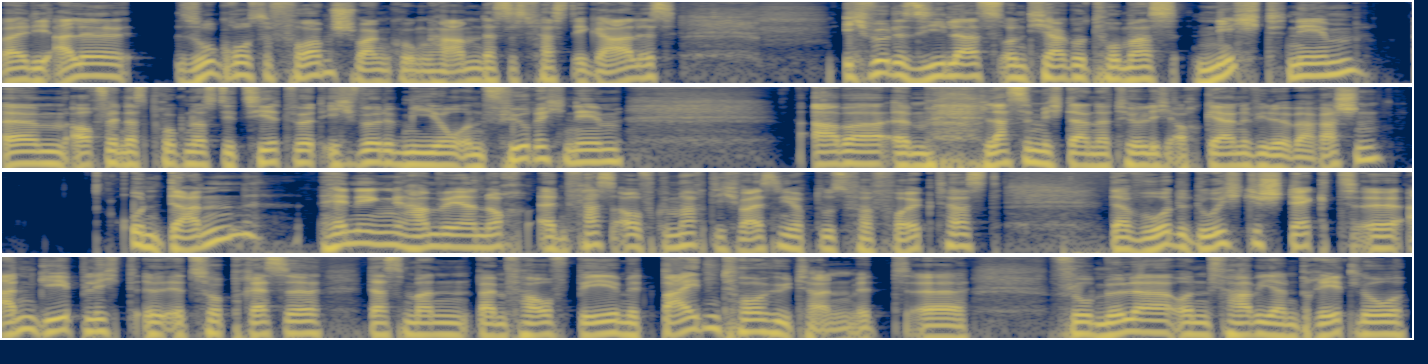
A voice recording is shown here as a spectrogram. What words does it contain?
weil die alle so große Formschwankungen haben, dass es fast egal ist. Ich würde Silas und Thiago Thomas nicht nehmen, ähm, auch wenn das prognostiziert wird. Ich würde Mio und Fürich nehmen, aber ähm, lasse mich da natürlich auch gerne wieder überraschen. Und dann Henning, haben wir ja noch ein Fass aufgemacht. Ich weiß nicht, ob du es verfolgt hast. Da wurde durchgesteckt, äh, angeblich äh, zur Presse, dass man beim VfB mit beiden Torhütern, mit äh, Flo Müller und Fabian Bredlow,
